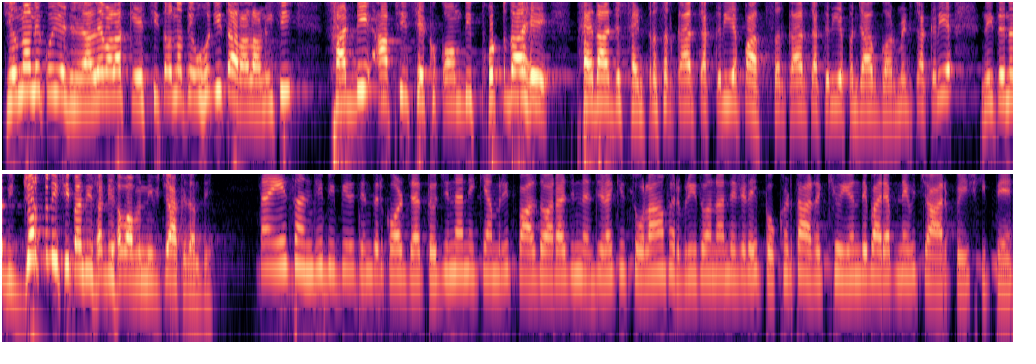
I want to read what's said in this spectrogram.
ਜੇ ਉਹਨਾਂ ਨੇ ਕੋਈ ਅਜਨਾਲੇ ਵਾਲਾ ਕੇਸ ਸੀ ਤਾਂ ਉਹਨਾਂ ਤੇ ਉਹੋ ਜੀ ਧਾਰਾ ਲਾਉਣੀ ਸੀ। ਸਾਡੀ ਆਪਸੀ ਸਿੱਖ ਕੌਮ ਦੀ ਫੁੱਟ ਦਾ ਇਹ ਫਾਇਦਾ ਅੱਜ ਸੈਂਟਰ ਸਰਕਾਰ ਚੱਕ ਰਹੀ ਹੈ, ਭਾਰਤ ਸਰਕਾਰ ਚੱਕ ਰਹੀ ਹੈ, ਪੰਜਾਬ ਗਵਰਨਮੈਂਟ ਚੱਕ ਰਹੀ ਹੈ, ਨਹੀਂ ਤਾਂ ਇਹਨਾਂ ਦੀ ਜ਼ਰੂਰਤ ਨਹੀਂ ਸੀ ਪੈਂਦੀ ਸਾਡੀ ਹਵਾਵੰਨੀ ਵਿੱਚ ਝਾਕ ਜਾਂਦੇ। ਤਾਂ ਇਹ ਸਾਂਝੀ ਬੀਬੀ ਰਜਿੰਦਰ ਕੌਰ ਜੈਤੋ, ਜਿਨ੍ਹਾਂ ਨੇ ਕਿ ਅੰਮ੍ਰਿਤਪਾਲ ਦੁਆਰਾ ਜਿਨ- ਜਿਹੜਾ ਕਿ 16 ਫਰਵਰੀ ਤੋਂ ਉਹਨਾਂ ਨੇ ਜਿਹੜੇ ਭੁੱਖ ਹੜਤਾਲ ਰੱਖੀ ਹੋਈ ਹੈ, ਉਹਦੇ ਬਾਰੇ ਆਪਣੇ ਵਿਚਾਰ ਪੇਸ਼ ਕੀਤੇ ਹੈ।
